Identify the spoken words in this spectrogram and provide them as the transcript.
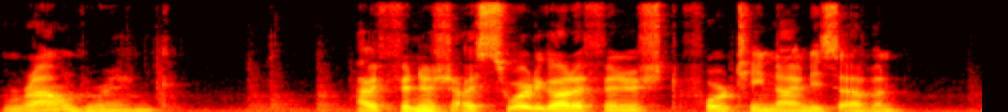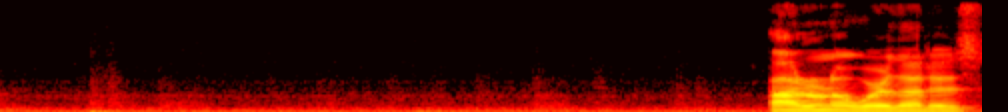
Round rank? I finished, I swear to God, I finished 1497. I don't know where that is.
